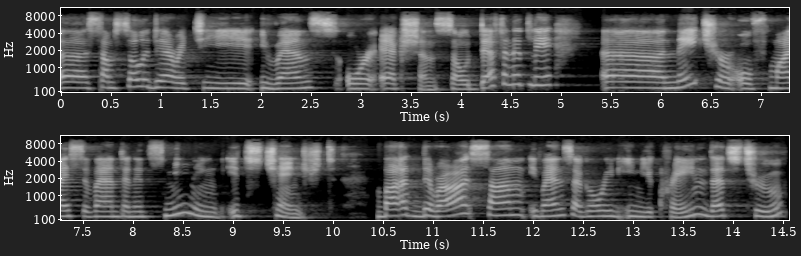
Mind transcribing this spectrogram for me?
uh, some solidarity events or actions. So definitely uh, nature of MICE event and its meaning it's changed but there are some events are going in Ukraine. That's true,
